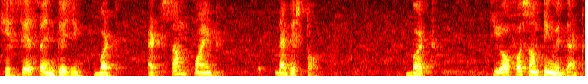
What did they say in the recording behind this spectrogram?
his sales are increasing. But at some point that is stopped but he offers something with that.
